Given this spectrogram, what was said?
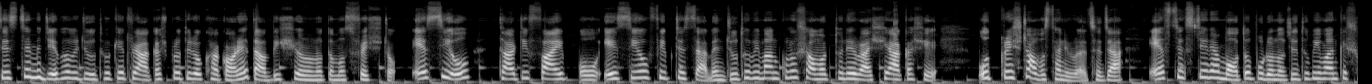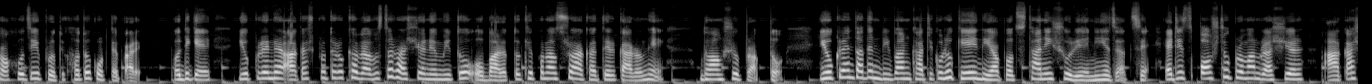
সিস্টেমে যেভাবে যুদ্ধক্ষেত্রে আকাশ প্রতিরক্ষা করে, তা বিশ্বের অন্যতম শ্রেষ্ঠ। এসিও থার্টি ফাইভ ও এসিও ফিফটি সেভেন যুদ্ধ বিমানগুলো সমর্থনে রাশিয়া আকাশে উৎকৃষ্ট অবস্থানে রয়েছে, যা এফ সিক্সটিনের মতো পুরনো যুদ্ধ বিমানকে সহজেই প্রতিহত করতে পারে। ওদিকে ইউক্রেনের আকাশ প্রতিরক্ষা ব্যবস্থা রাশিয়া নিয়মিত ও মারাত্মক ক্ষেপণাস্ত্র আঘাতের কারণে ধ্বংসপ্রাপ্ত। ইউক্রেন তাদের বিমান ঘাঁটিগুলোকে নিরাপদ স্থানে সরিয়ে নিয়ে যাচ্ছে। এটি স্পষ্ট প্রমাণ রাশিয়ার আকাশ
